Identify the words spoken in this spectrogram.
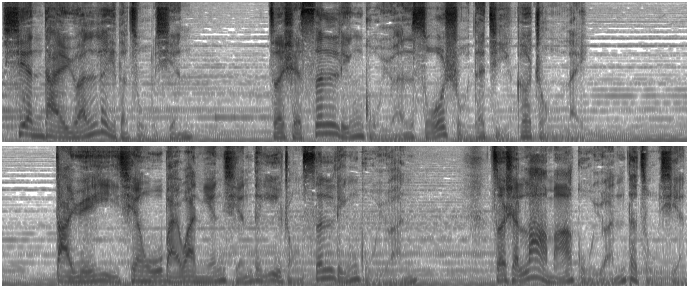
现代猿类的祖先则是森林古猿所属的几个种类。大约一千五百万年前的一种森林古猿，则是腊马古猿的祖先。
